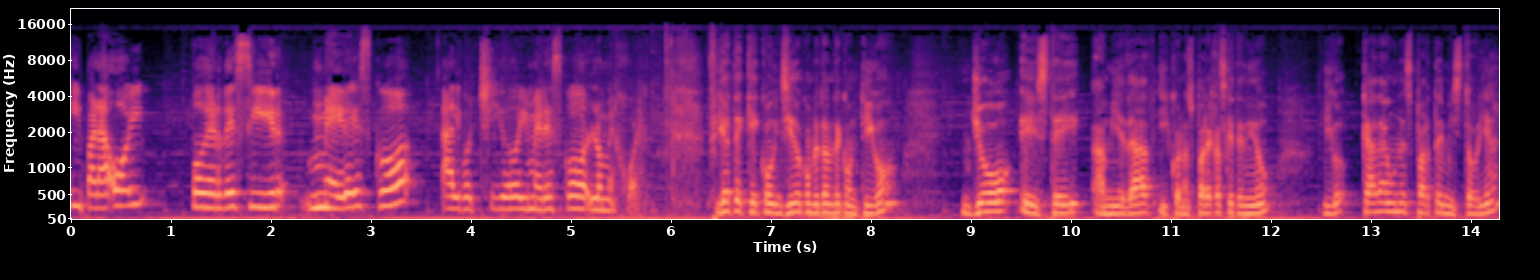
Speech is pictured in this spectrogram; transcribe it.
y para hoy poder decir merezco algo chido y merezco lo mejor. Fíjate que coincido completamente contigo. Yo, este, a mi edad y con las parejas que he tenido, digo, cada una es parte de mi historia.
